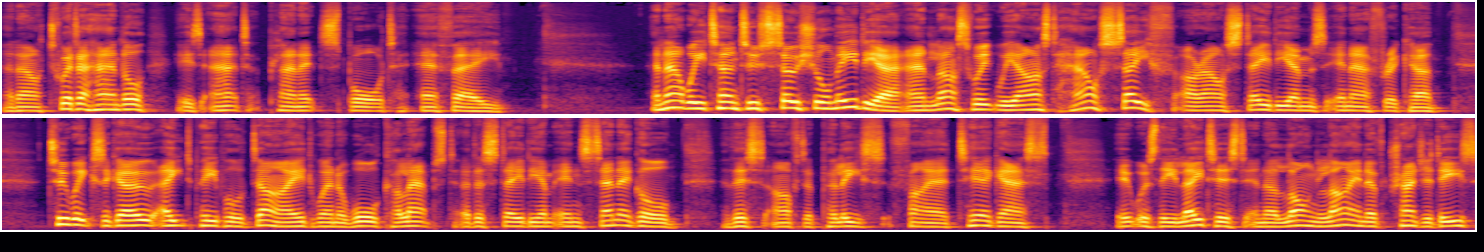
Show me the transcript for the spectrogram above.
and our Twitter handle is at planetsportfa. And now we turn to social media. And last week we asked how safe are our stadiums in Africa? Two weeks ago, eight people died when a wall collapsed at a stadium in Senegal. This after police fired tear gas. It was the latest in a long line of tragedies,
